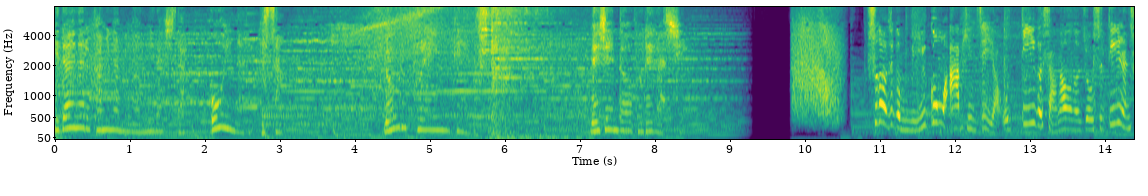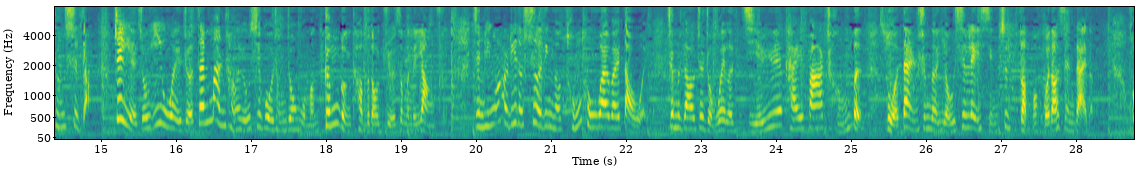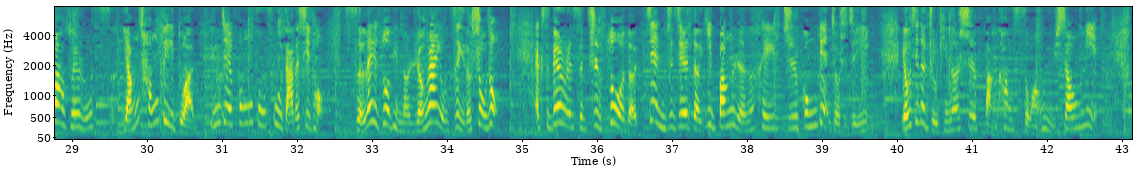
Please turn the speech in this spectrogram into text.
偉大なる神々が生み出した大いなる遺産ロールプレイングゲームレジェンド・オブ・レガシー说到这个迷宫 RPG 啊，我第一个想到的呢就是第一人称视角， 这也就意味着在漫长的游戏过程中，我们根本看不到角色们的样子。仅凭二 D 的设定呢，从头歪歪到尾，真不知道这种为了节约开发成本所诞生的游戏类型是怎么活到现在的。话虽如此，扬长避短，凭借丰富复杂的系统，此类作品呢仍然有自己的受众。Experience 制作的《剑之街的一帮人：黑之宫殿》就是之一。游戏的主题呢是反抗死亡与消灭。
